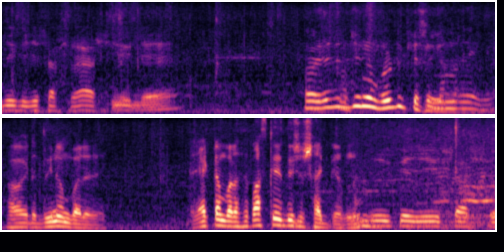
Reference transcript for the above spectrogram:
দুই কেজি চারশো আশি হইলে হ্যাঁ, এটা দুই নম্বর ঢুকেছে। হ্যাঁ এটা দুই নম্বরে। এক নম্বর আছে পাঁচ কেজি দুইশো ষাট গ্রাম না? দুই কেজি চারশো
